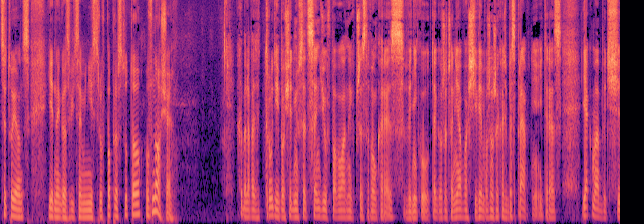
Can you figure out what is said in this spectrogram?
cytując jednego z wiceministrów, po prostu to w nosie. Chyba nawet trudniej, bo 700 sędziów powołanych przez nową KRS w wyniku tego orzeczenia właściwie może orzekać bezprawnie. I teraz jak ma być e,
